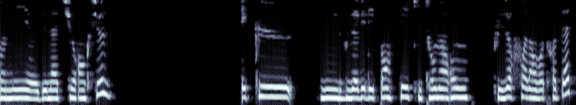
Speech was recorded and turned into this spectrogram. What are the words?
on est euh, de nature anxieuse, et que vous avez des pensées qui tourneront plusieurs fois dans votre tête,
